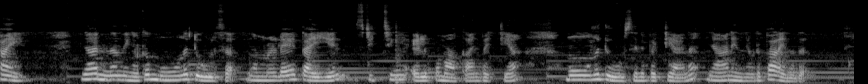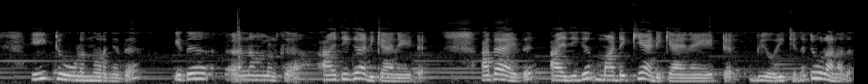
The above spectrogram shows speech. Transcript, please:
ഹായ് ഞാൻ ഇന്ന് നിങ്ങൾക്ക് മൂന്ന് ടൂൾസ് നമ്മളുടെ തയ്യൽ സ്റ്റിച്ചിങ് എളുപ്പമാക്കാൻ പറ്റിയ മൂന്ന് ടൂൾസിനെ പറ്റിയാണ് ഞാൻ ഇന്നിവിടെ പറയുന്നത്. ഈ ടൂൾ എന്ന് പറഞ്ഞത് ഇത് നമ്മൾക്ക് അരിക അടിക്കാനായിട്ട് അതായത് അരിക മടക്കി അടിക്കാനായിട്ട് ഉപയോഗിക്കുന്ന ടൂളാണത്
